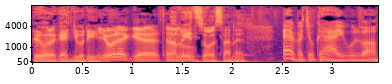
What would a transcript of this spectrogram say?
Jó reggelt, Gyuri. Jó reggelt! Na mit szólsz, Anett? El vagyok ájulva.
